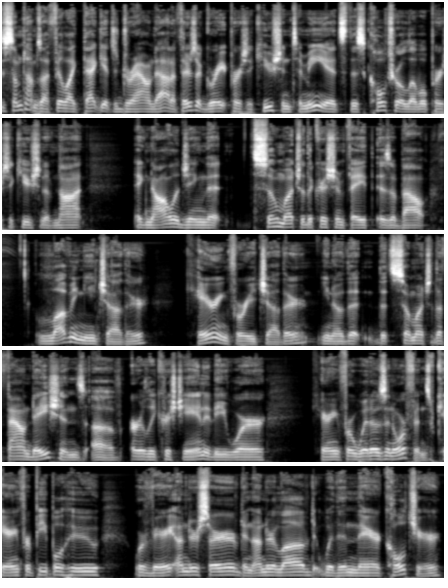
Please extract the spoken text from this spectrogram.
sometimes I feel like that gets drowned out. If there's a great persecution, to me, it's this cultural level persecution of not acknowledging that so much of the Christian faith is about loving each other, caring for each other. You know that that so much of the foundations of early Christianity were caring for widows and orphans, caring for people who were very underserved and underloved within their culture.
